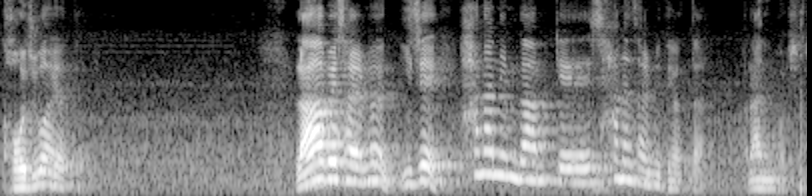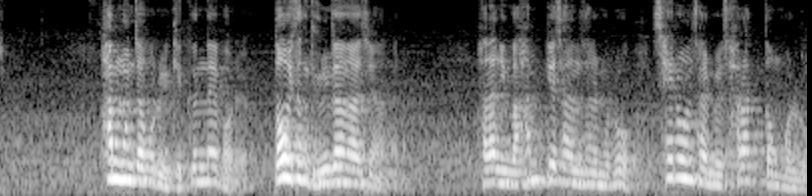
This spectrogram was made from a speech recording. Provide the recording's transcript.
거주하였다. 라합의 삶은 이제 하나님과 함께 사는 삶이 되었다라는 것이죠. 한 문장으로 이렇게 끝내버려요. 더 이상 등장하지 않아요. 하나님과 함께 사는 삶으로 새로운 삶을 살았던 걸로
